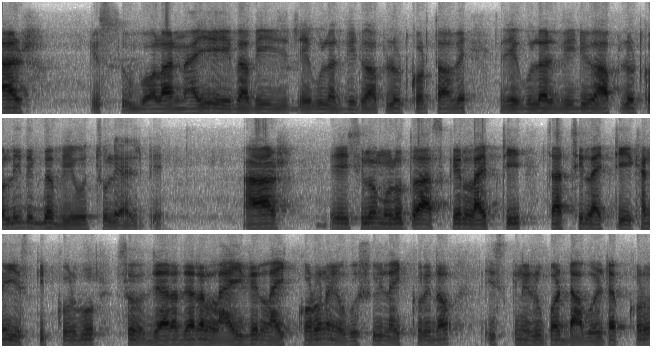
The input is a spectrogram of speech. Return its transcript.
আর কিছু বলার নাই। এইভাবেই রেগুলার ভিডিও আপলোড করতে হবে। রেগুলার ভিডিও আপলোড করলেই দেখবে ভিউ চলে আসবে। আর এই ছিল মূলত আজকের লাইভটি চাচ্ছি লাইভটি এখানেই স্কিপ করব। সো যারা যারা লাইভে লাইক করো নাই, অবশ্যই লাইক করে দাও। স্ক্রিনের উপর ডাবল ট্যাপ করো,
